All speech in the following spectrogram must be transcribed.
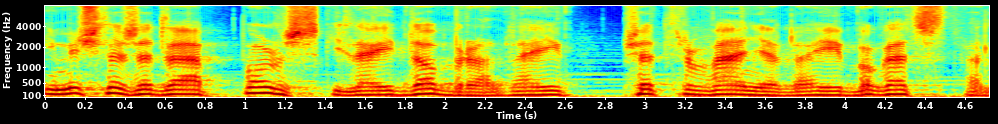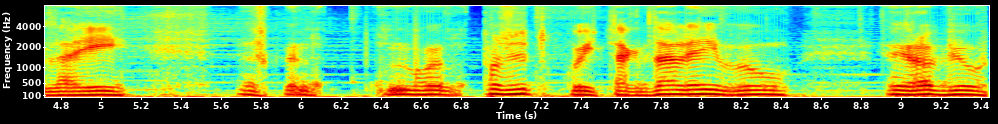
I myślę, że dla Polski, dla jej dobra, dla jej przetrwania, dla jej bogactwa, dla jej pożytku i tak dalej, był, robił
